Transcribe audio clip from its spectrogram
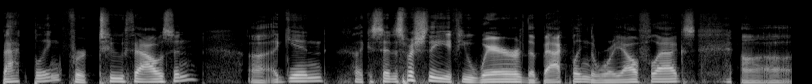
back bling for 2000. Uh, again, like I said, especially if you wear the back bling, the Royale flags. Uh,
